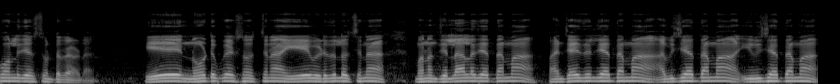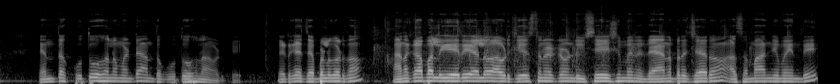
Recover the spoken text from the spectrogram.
ఫోన్లు చేస్తుంటారు ఆవిడ. ఏ నోటిఫికేషన్ వచ్చినా ఏ విడుదల వచ్చినా మనం జిల్లాలో చేద్దామా? పంచాయతీలు చేద్దామా? అవి చేద్దామా? ఇవి చేద్దామా? ఎంత కుతూహలం అంటే అంత కుతూహలం ఆవిడకి. గట్టిగా చెప్పలు కొడదాం. అనకాపల్లి ఏరియాలో ఆవిడ చేస్తున్నటువంటి విశేషమైన ధ్యాన ప్రచారం అసామాన్యమైంది.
